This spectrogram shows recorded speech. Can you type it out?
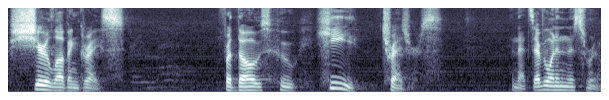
sheer love and grace for those who He treasures. And that's everyone in this room.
